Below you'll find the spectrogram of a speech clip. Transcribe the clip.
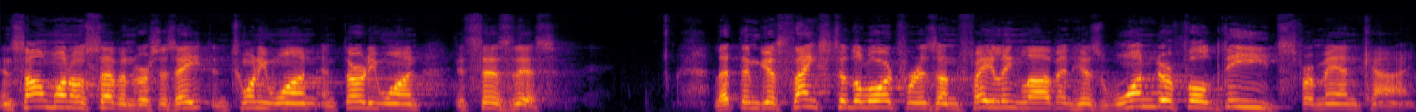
In Psalm 107 verses 8 and 21 and 31, it says this. Let them give thanks to the Lord for his unfailing love and his wonderful deeds for mankind.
